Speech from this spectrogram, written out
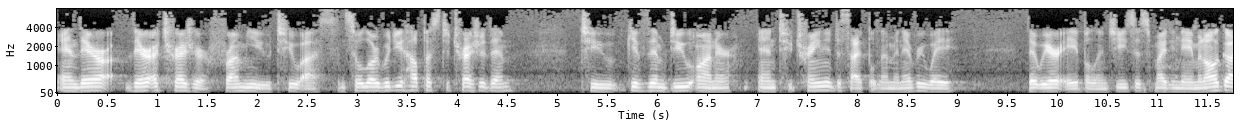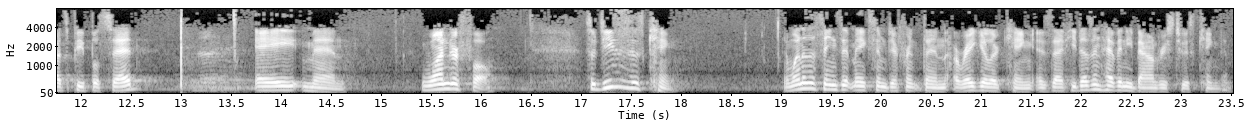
and they're, they're a treasure from you to us. And so, Lord, would you help us to treasure them, to give them due honor, and to train and disciple them in every way that we are able. In Jesus' mighty name. And all God's people said, Amen. Wonderful. So Jesus is king. And one of the things that makes him different than a regular king is that he doesn't have any boundaries to his kingdom.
